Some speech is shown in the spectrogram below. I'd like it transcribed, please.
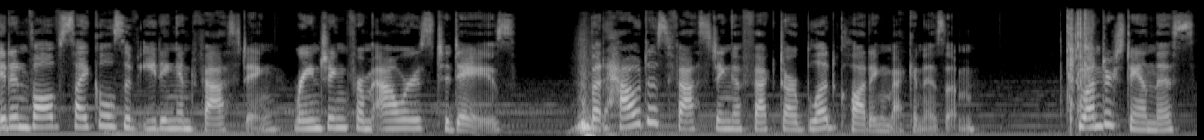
It involves cycles of eating and fasting, ranging from hours to days. But how does fasting affect our blood clotting mechanism? To understand this,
